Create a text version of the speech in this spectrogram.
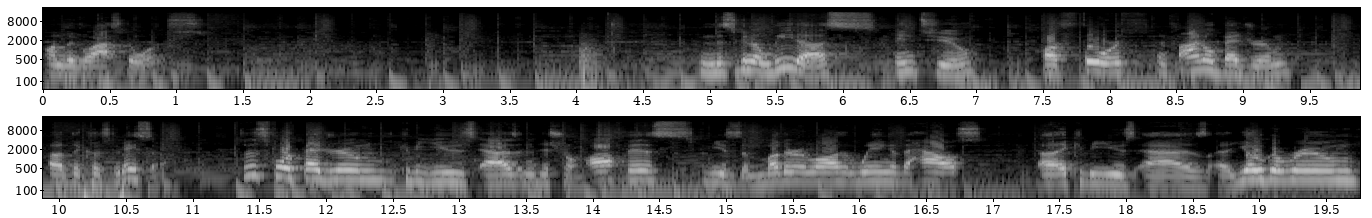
on the glass doors. And this is going to lead us into our fourth and final bedroom of the Costa Mesa. So this fourth bedroom could be used as an additional office, could be used as a mother-in-law wing of the house, uh, it could be used as a yoga room.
